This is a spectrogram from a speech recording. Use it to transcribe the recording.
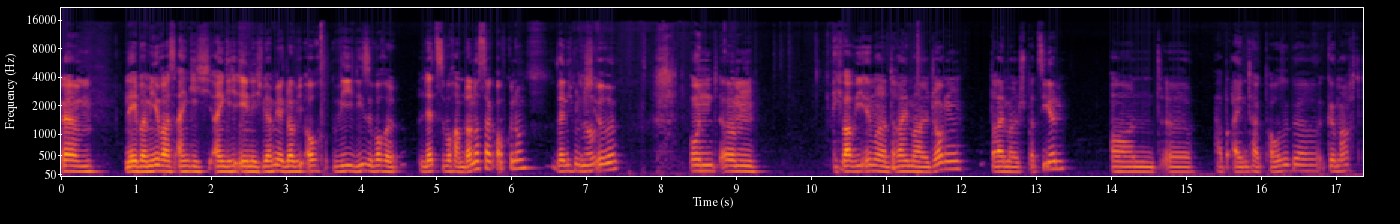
Ähm, nee, bei mir war es eigentlich, eigentlich ähnlich. Wir haben ja, glaube ich, auch wie diese Woche, letzte Woche am Donnerstag aufgenommen, wenn ich mich nicht Genau. irre. Und ähm, ich war wie immer dreimal joggen, dreimal spazieren und äh, habe einen Tag Pause ge gemacht.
